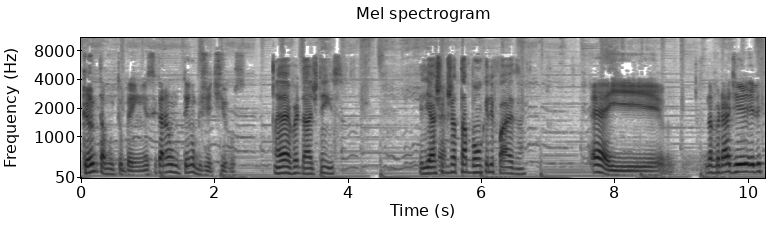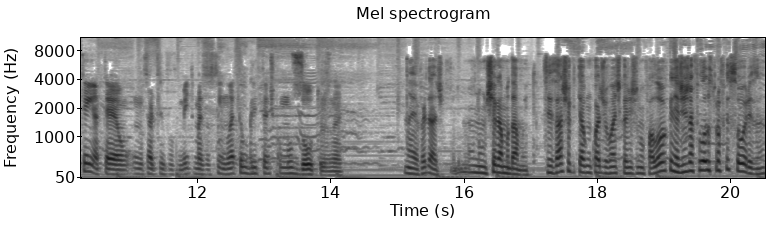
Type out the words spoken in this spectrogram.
canta muito bem. Esse cara não tem objetivos. É verdade, tem isso. Ele acha É. que já tá bom o que ele faz, né? É, e. Na verdade, ele tem até um certo desenvolvimento, mas assim, não é tão gritante como os outros, né? É verdade. Ele não, não chega a mudar muito. Vocês acham que tem algum coadjuvante que a gente não falou? Que a gente já falou dos professores, né?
